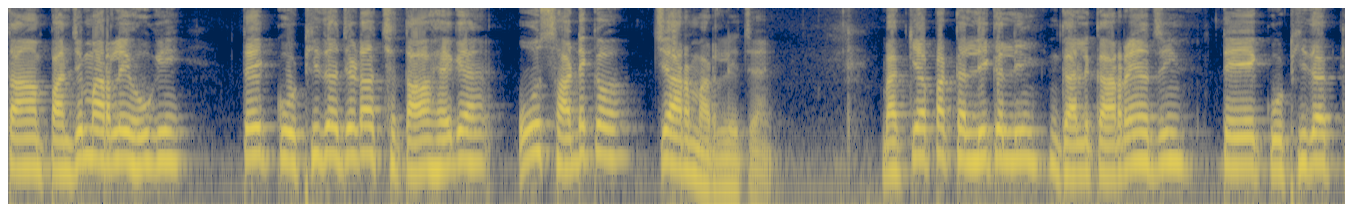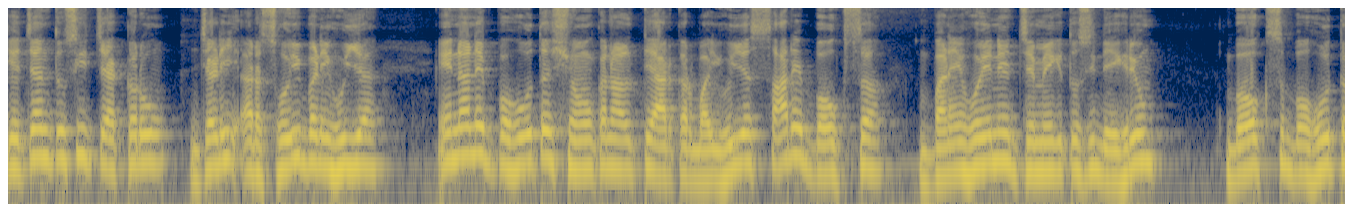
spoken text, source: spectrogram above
ਤਾਂ ਪੰਜ ਮਰਲੇ ਹੋਊਗੇ ਤੇ ਕੋਠੀ ਦਾ ਜਿਹੜਾ ਛਤਾ ਹੈਗਾ, ਉਹ ਸਾਢੇ ਕੁ ਚਾਰ ਮਰਲੇ ਚ ਹੈ। ਬਾਕੀ ਆਪਾਂ ਕੱਲੀ ਕੱਲੀ ਗੱਲ ਕਰ ਰਹੇ ਹਾਂ ਜੀ ਤੇ ਕੋਠੀ ਦਾ ਕਿਚਨ ਤੁਸੀਂ ਚੈੱਕ ਕਰੋ, ਜਿਹੜੀ ਰਸੋਈ ਬਣੀ ਹੋਈ ਆ, ਇਹਨਾਂ ਨੇ ਬਹੁਤ ਸ਼ੌਂਕ ਨਾਲ ਤਿਆਰ ਕਰਵਾਈ ਹੋਈ ਹੈ ਸਾਰੇ ਬਾਕਸ ਬਣੇ ਹੋਏ ਨੇ, ਜਿਵੇਂ ਕਿ ਤੁਸੀਂ ਦੇਖ ਰਹੇ ਹੋ। ਬਾਕਸ ਬਹੁਤ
